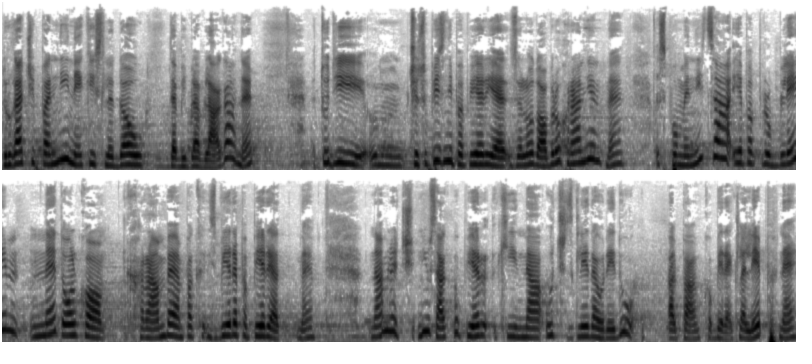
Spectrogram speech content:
Drugače pa ni nekih sledov, da bi bila vlaga. Ne? Tudi um, časopisni papir je zelo dobro ohranjen. Ne? Spomenica je pa problem ne toliko hrambe, ampak izbire papirja. Ne? Namreč ni vsak papir, ki na uč zgleda v redu ali pa, ko bi rekla, lep, ne?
